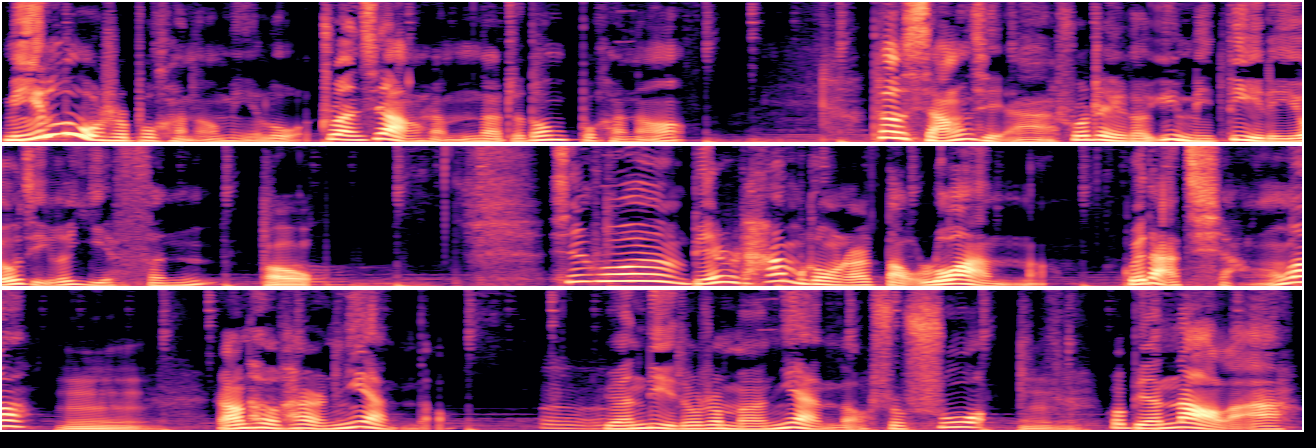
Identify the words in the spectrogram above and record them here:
迷路是不可能迷路，转向什么的这都不可能。他就想起啊，说这个玉米地里有几个野坟，哦，心说别是他们跟我这儿捣乱呢，鬼打墙了。嗯然后他就开始念叨，嗯原地就这么念叨，是说嗯说别闹了啊，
